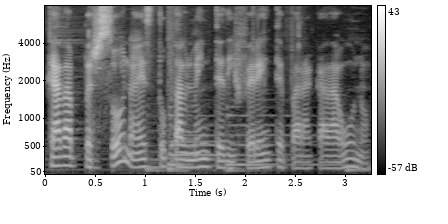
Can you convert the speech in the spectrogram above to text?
cada persona, es totalmente diferente para cada uno.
